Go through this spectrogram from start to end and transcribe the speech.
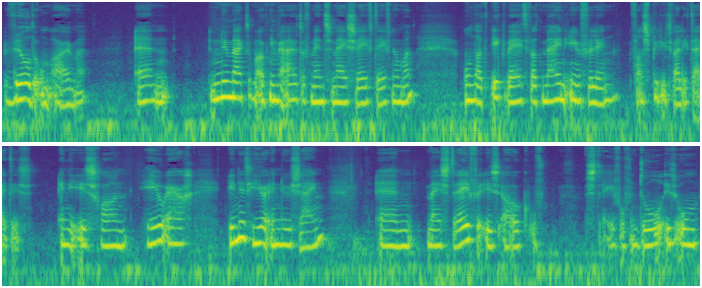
wilde omarmen. En nu maakt het me ook niet meer uit of mensen mij zweefteef noemen, omdat ik weet wat mijn invulling van spiritualiteit is. En die is gewoon heel erg in het hier en nu zijn. En mijn streven is ook, of streven of een doel, is om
